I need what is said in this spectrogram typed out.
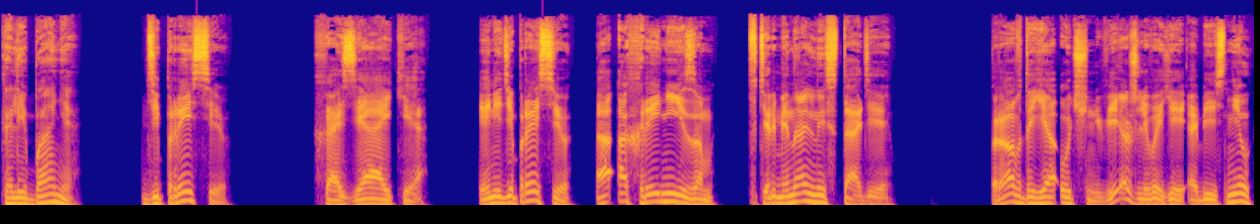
Колебания? Депрессию? хозяйке. И не депрессию, а охренизм в терминальной стадии. Правда, я очень вежливо ей объяснил,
